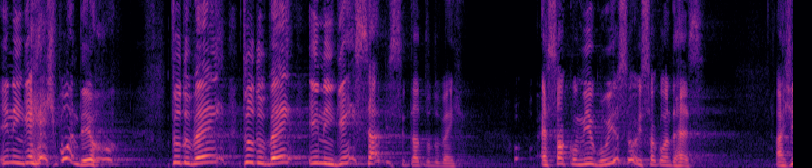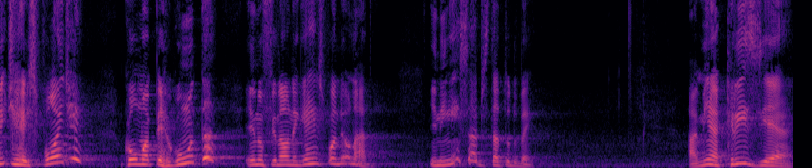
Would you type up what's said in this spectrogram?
e ninguém respondeu. Tudo bem? Tudo bem? E ninguém sabe se está tudo bem. É só comigo isso ou isso acontece? A gente responde com uma pergunta e no final ninguém respondeu nada. E ninguém sabe se está tudo bem. A minha crise é:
